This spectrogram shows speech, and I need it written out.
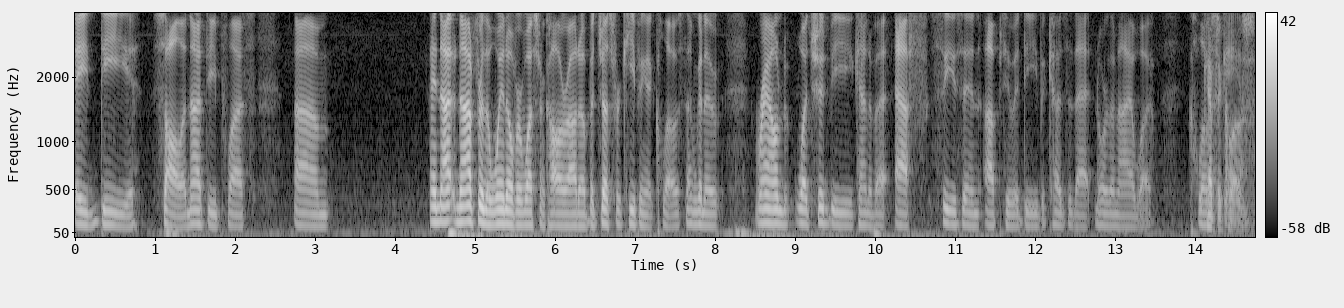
a D solid, not D plus, um, and not not for the win over Western Colorado, but just for keeping it close. I'm going to round what should be kind of a F season up to a D because of that Northern Iowa close. Kept it game. close.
